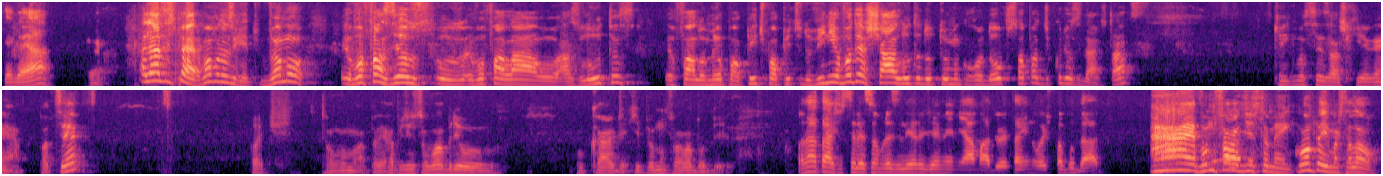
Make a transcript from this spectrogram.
Quer ganhar? É. Aliás, espera, vamos fazer o seguinte: vamos. Eu vou fazer os, os eu vou falar as lutas eu falo o meu palpite, palpite do Vini, e eu vou deixar a luta do turma com o Rodolfo só para de curiosidade, tá? Quem que vocês acham que ia ganhar? Pode ser? Pode. Então vamos lá. Peraí, rapidinho, só vou abrir o, o card aqui para não falar bobeira. Ô, Natasha, a seleção brasileira de MMA amador tá indo hoje para Abu Dhabi. Ah, é, vamos falar disso também. Conta aí, Marcelão.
